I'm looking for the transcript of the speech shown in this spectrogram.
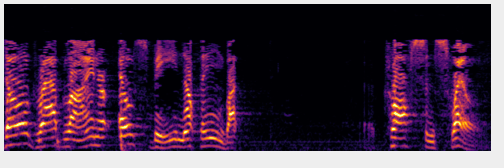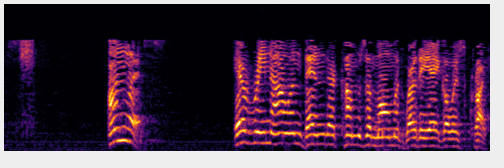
dull, drab line, or else be nothing but uh, troughs and swells Unless every now and then there comes a moment where the ego is crushed.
